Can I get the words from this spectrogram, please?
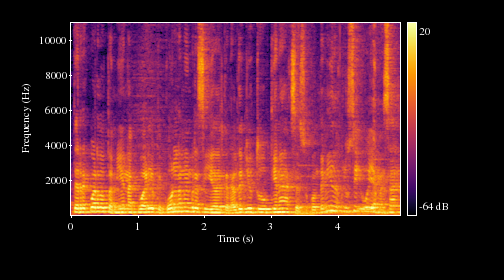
Te recuerdo también, Acuario, que con la membresía del canal de YouTube tienes acceso a contenido exclusivo y a mensajes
